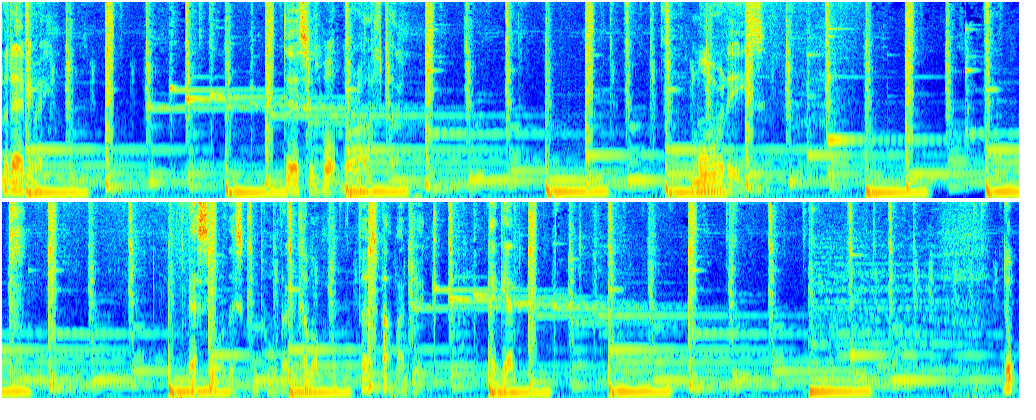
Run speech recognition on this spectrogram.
But anyway, this is what we're after. More of these. Let's see what this can pull then. Come on. First pack magic. Again. Nope.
